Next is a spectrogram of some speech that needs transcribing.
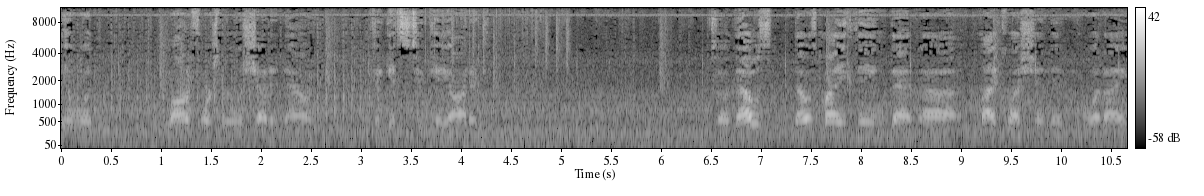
it would law enforcement would shut it down if it gets too chaotic. So that was that was my thing that uh, my question and what I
